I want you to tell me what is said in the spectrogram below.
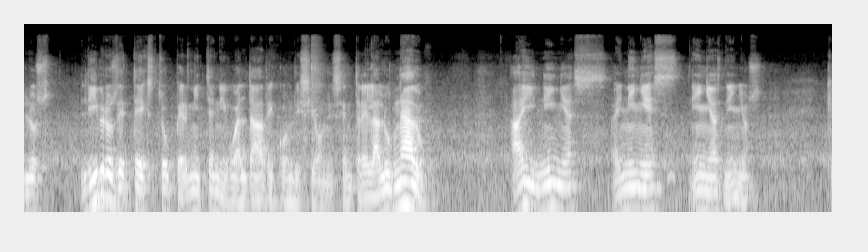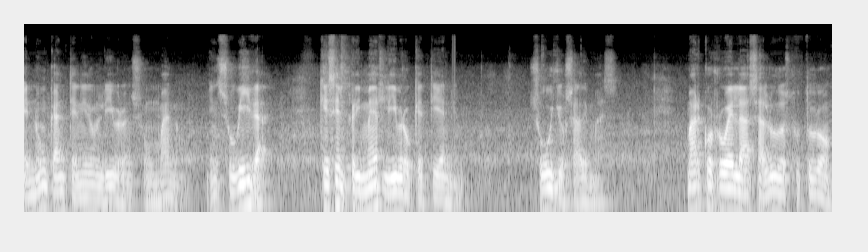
Los libros de texto permiten igualdad de condiciones entre el alumnado. Hay niñas hay niñas, niñas, niños que nunca han tenido un libro en su mano, en su vida, que es el primer libro que tienen, suyos además. Marcos Ruela, saludos futuro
